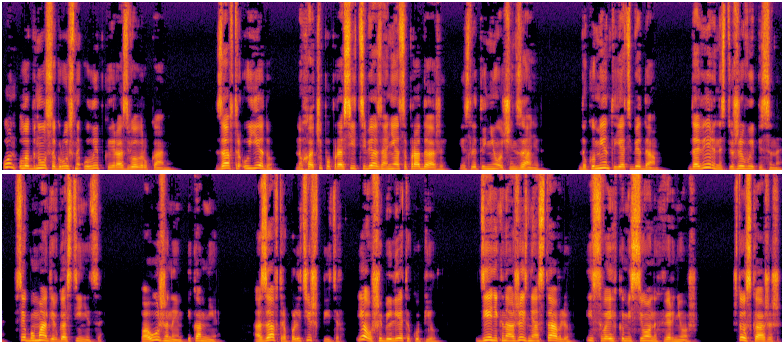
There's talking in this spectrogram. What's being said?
Он улыбнулся грустной улыбкой и развел руками. Завтра уеду, но хочу попросить тебя заняться продажей, если ты не очень занят. Документы я тебе дам. Доверенность уже выписана, все бумаги в гостинице. Поужинаем и ко мне. А завтра полетишь в Питер. Я уж и билеты купил. Денег на жизнь оставлю, из своих комиссионных вернешь. Что скажешь?»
